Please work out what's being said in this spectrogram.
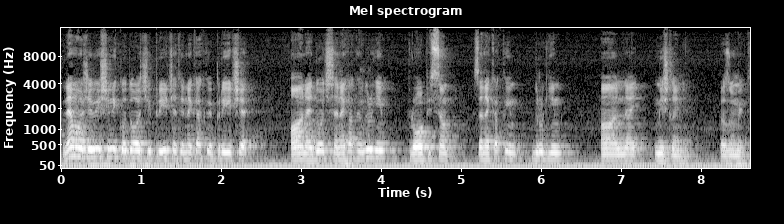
ne može više niko doći pričati nekakve priče, onaj doći sa nekakvim drugim propisom, sa nekakvim drugim onaj mišljenjem. Razumite?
